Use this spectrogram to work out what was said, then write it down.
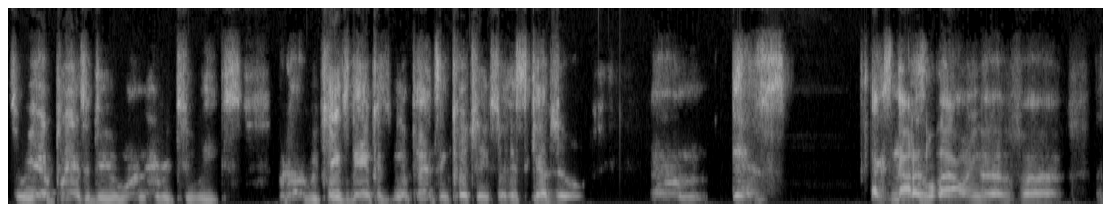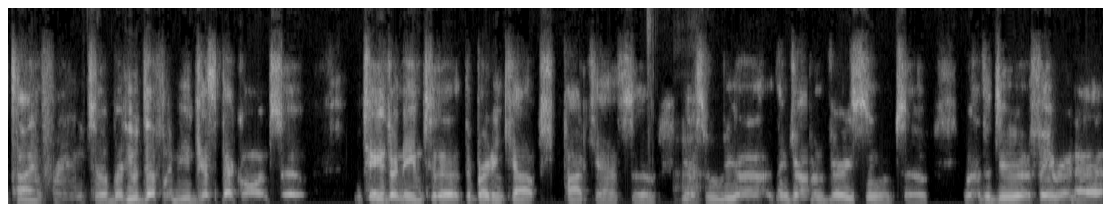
so we have plans to do one every two weeks. But uh, we changed the name because you know Pat's in coaching, so his schedule um, is it's not as allowing of uh, the time frame. So, but he would definitely be a guest back on. So we changed our name to the the Burning Couch Podcast. So yes, we'll be uh, I think dropping very soon. So we'll have to do a favor and uh,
